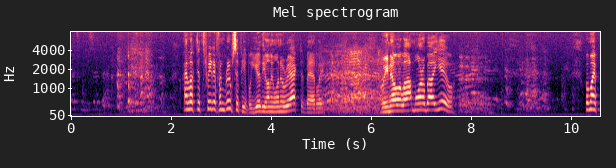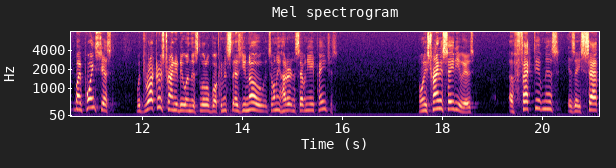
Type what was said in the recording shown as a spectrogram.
at us when you said that. I looked at three different groups of people. You're the only one who reacted badly. we know a lot more about you. But my, my point's just, what Drucker's trying to do in this little book, and it's, as you know, it's only 178 pages. And what he's trying to say to you is, effectiveness is a set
